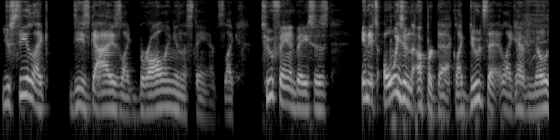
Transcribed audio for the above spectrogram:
you see like these guys like brawling in the stands, like two fan bases, and it's always in the upper deck, like dudes that like have no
